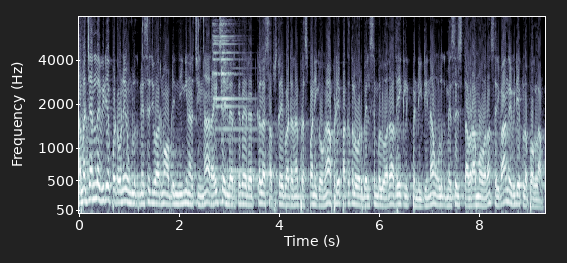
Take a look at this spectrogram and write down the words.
நம்ம சேனலில் வீடியோ போட்டோடனே உங்களுக்கு மெசேஜ் வரணும் அப்படின்னு நீங்கள் நினச்சிங்கன்னா ரைட் சைடில் இருக்கிற ரெட் கலர் சப்ஸ்கிரைப் பட்டனை ப்ரெஸ் பண்ணிக்கோங்க. அப்படியே பக்கத்தில் ஒரு பெல் சிம்பிள் வரும். அதையும் கிளிக் பண்ணிட்டீங்கன்னா உங்களுக்கு மெசேஜ் தவறாமல் வரும். சரி வாங்க வீடியோக்குள்ளே போகலாம்.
